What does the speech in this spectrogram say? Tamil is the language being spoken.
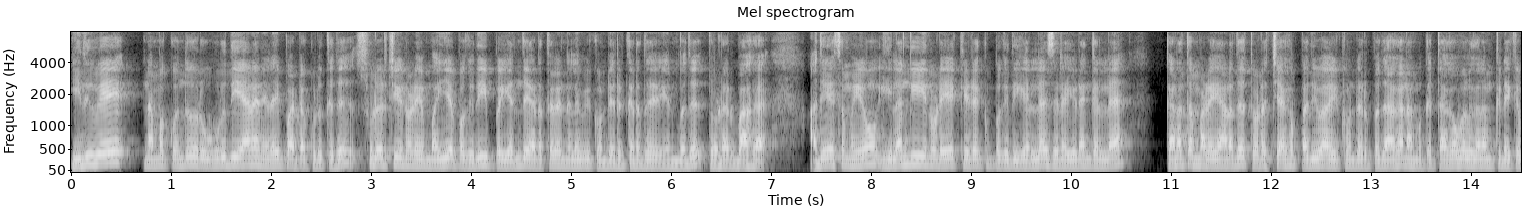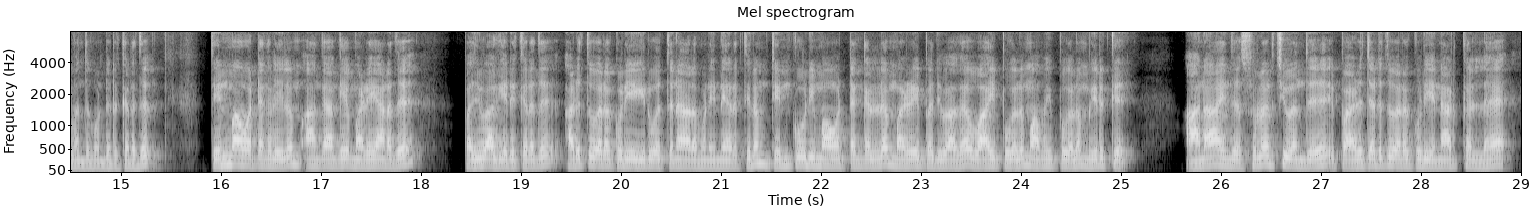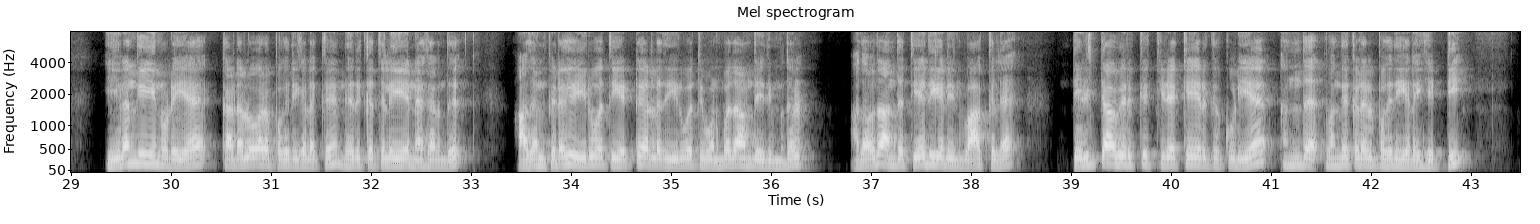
இதுவே நமக்கு வந்து ஒரு உறுதியான நிலைப்பாட்டை கொடுக்குது. சுழற்சியினுடைய மையப்பகுதி இப்போ எந்த இடத்துல நிலவி கொண்டு இருக்கிறது என்பது தொடர்பாக. அதே சமயம் இலங்கையினுடைய கிழக்கு பகுதிகளில் சில இடங்களில் கனத்த மழையானது தொடர்ச்சியாக பதிவாகி கொண்டிருப்பதாக நமக்கு தகவல்களும் கிடைக்க வந்து கொண்டிருக்கிறது. தென் மாவட்டங்களிலும் ஆங்காங்கே மழையானது பதிவாகி இருக்கிறது. அடுத்து வரக்கூடிய இருபத்தி நாலு மணி நேரத்திலும் தென்கோடி மாவட்டங்களில் மழை பதிவாக வாய்ப்புகளும் அமைப்புகளும் இருக்குது ஆனால் இந்த சுழற்சி வந்து இப்போ அடுத்தடுத்து வரக்கூடிய நாட்களில் இலங்கையினுடைய கடலோர பகுதிகளுக்கு நெருக்கத்திலேயே நகர்ந்து அதன் பிறகு இருபத்தி எட்டு அல்லது இருபத்தி ஒன்பதாம் தேதி முதல் அதாவது அந்த தேதிகளின் வாக்கில் டெல்டாவிற்கு கிழக்கே இருக்கக்கூடிய அந்த வங்கக்கடல் பகுதிகளை எட்டி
